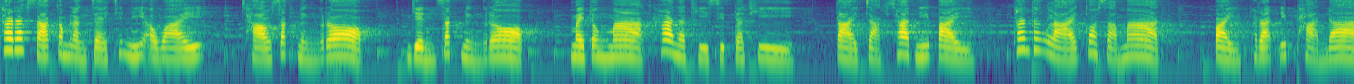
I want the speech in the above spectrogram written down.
ถ้ารักษากำลังใจเช่นนี้เอาไว้ เช้าสักหนึ่งรอบ เย็นสักหนึ่งรอบ ไม่ต้องมาก 5 นาที 10 นาที ตายจากชาตินี้ไป ท่านทั้งหลายก็สามารถไปพระนิพพานได้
